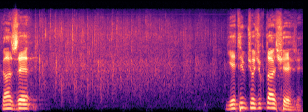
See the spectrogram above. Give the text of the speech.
Gazze Yetim Çocuklar Şehri.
